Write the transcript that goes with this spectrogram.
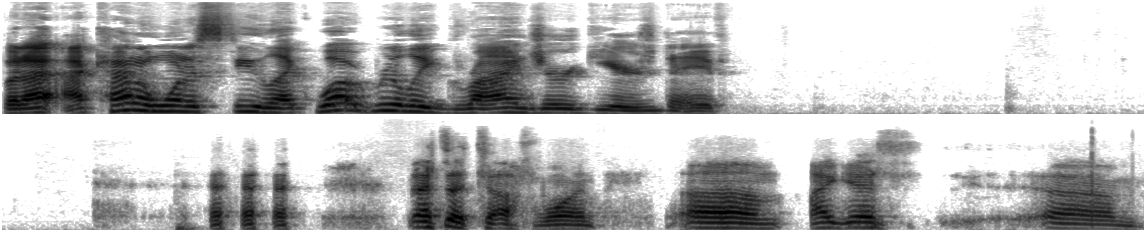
but I, I kind of want to see like what really grinds your gears, Dave. That's a tough one. Um, I guess um,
